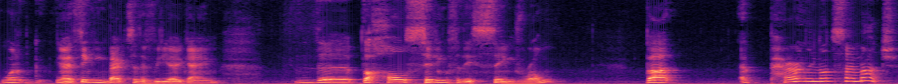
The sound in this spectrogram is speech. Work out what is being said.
when you know, thinking back to the video game, the the whole setting for this seemed wrong, but apparently not so much.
